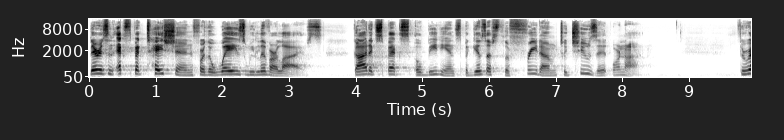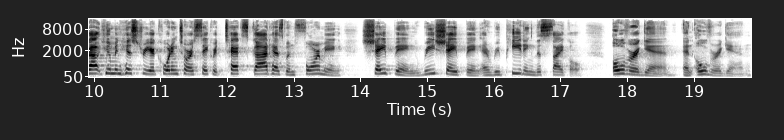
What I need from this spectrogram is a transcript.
There is an expectation for the ways we live our lives. God expects obedience, but gives us the freedom to choose it or not. Throughout human history, according to our sacred text, God has been forming, shaping, reshaping, and repeating this cycle over again and over again.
